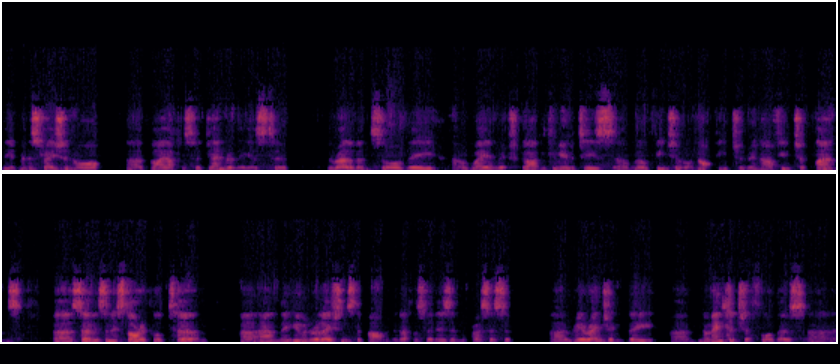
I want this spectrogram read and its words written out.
the administration or by Uttlesford generally as to the relevance or the uh, way in which garden communities uh, will feature or not feature in our future plans. Uh, so it's an historical term uh, and the Human Relations Department at Uttlesford is in the process of uh, rearranging the uh, nomenclature for those uh,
